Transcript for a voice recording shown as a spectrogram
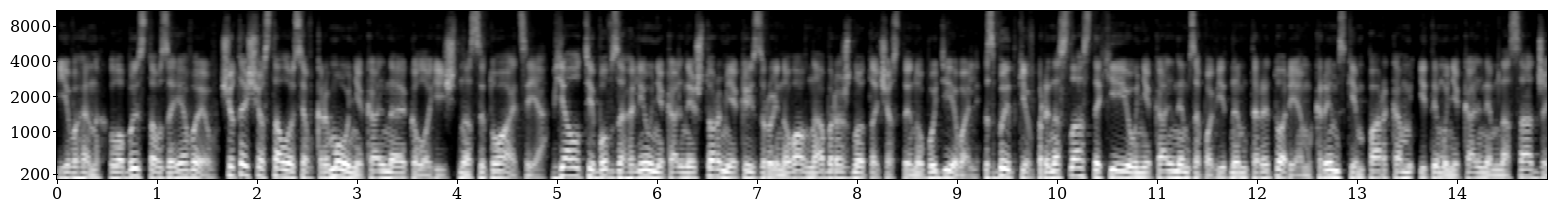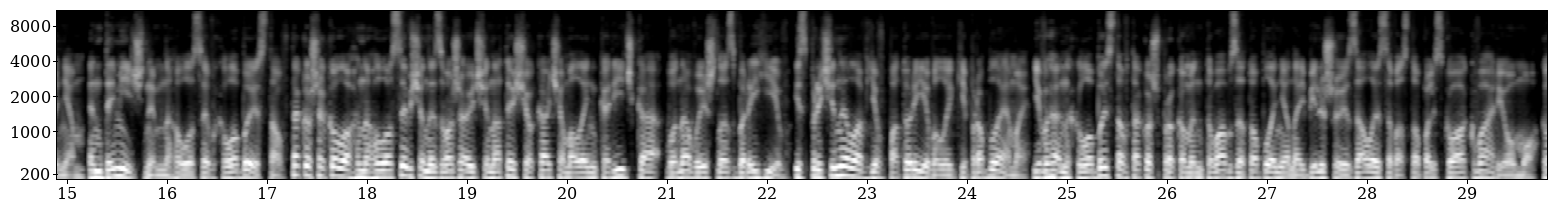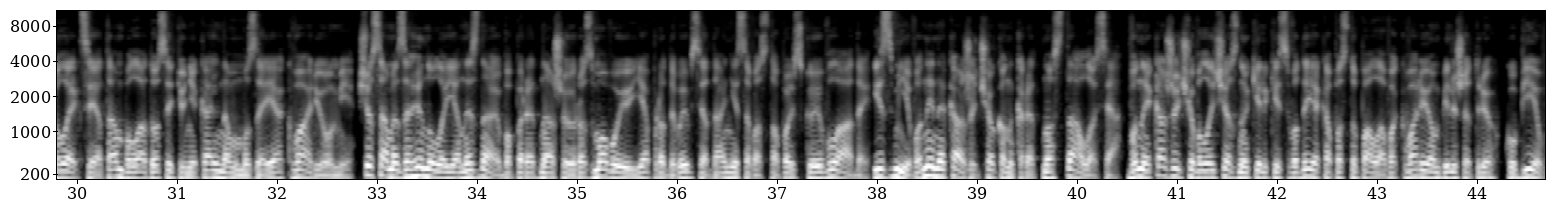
Євген Хлобистов заявив, що те, що сталося в Криму, унікальна екологічна ситуація. В Ялті був взагалі унікальний шторм, який зруйнував набережну та частину будівель. Збитків принесла стихія унікальним заповідним територіям, кримським паркам і тим унікальним насадженням, ендемічним, наголосив Хлобистов. Також еколог наголосив, що незважаючи на те, що кача маленька річка, вона вийшла з берегів і спричинила в Євпаторії великі проблеми. Євген Хлобистов також прокоментував затоплення найбільшої зали Севастопольського акваріуму. Колекція там була досить унікальна в музеї акваріумі. Що саме загинуло, я не знаю, бо перед нашою розмовою я продивився дані Севастопольської влади. І ЗМІ вони не кажуть, що конкретно сталося. Вони кажуть, що величезну кількість води, яка поступала в акваріум більше трьох кубів,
